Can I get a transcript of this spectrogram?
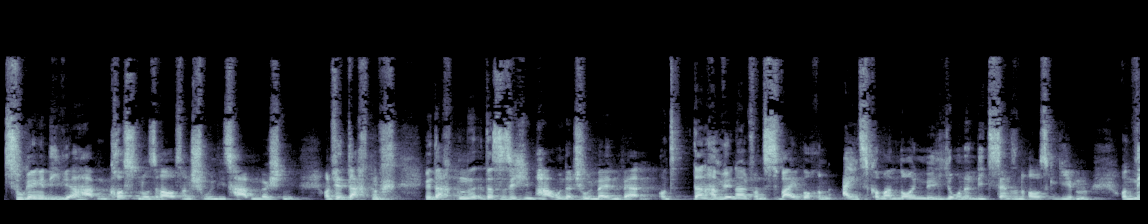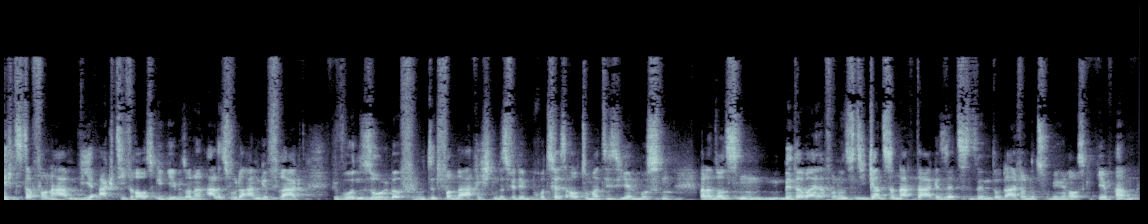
Zugänge, die wir haben, kostenlos raus an Schulen, die es haben möchten. Und wir dachten, wir dachten, dass es sich ein paar hundert Schulen melden werden. Und dann haben wir innerhalb von zwei Wochen 1,9 Millionen Lizenzen rausgegeben. Und nichts davon haben wir aktiv rausgegeben, sondern alles wurde angefragt. Wir wurden so überflutet von Nachrichten, dass wir den Prozess automatisieren mussten, weil ansonsten Mitarbeiter von uns die ganze Nacht da gesessen sind und einfach nur Zugänge rausgegeben haben.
